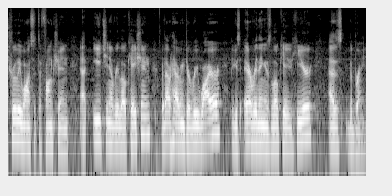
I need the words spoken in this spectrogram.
truly wants it to function at each and every location without having to rewire because everything is located here as the brain.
